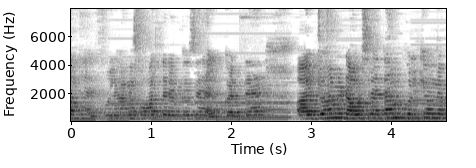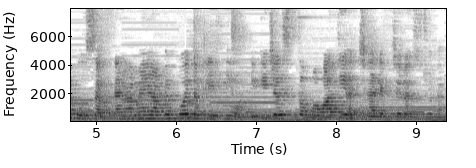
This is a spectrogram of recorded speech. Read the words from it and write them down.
बहुत हेल्पफुल है हमें बहुत तरीके से हेल्प करते हैं और जो हमें डाउट्स रहता है हम खुल के उन्हें पूछ सकते हैं हमें यहाँ पे कोई तकलीफ़ नहीं होती टीचर्स तो बहुत ही अच्छे हैं लेक्चरर्स जो हैं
